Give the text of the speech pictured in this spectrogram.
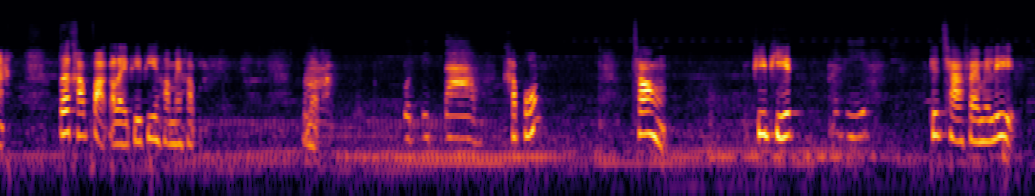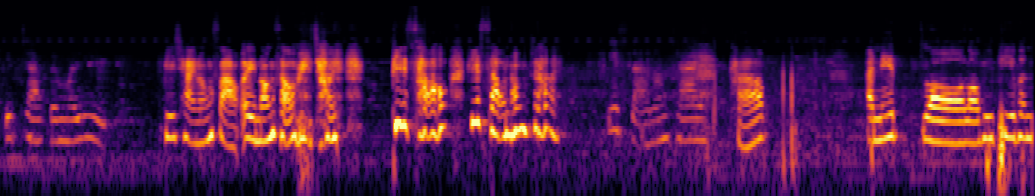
อะเตอร์ครับฝากอะไรพี่ๆเขาไหมครับฝากกดติดตาม ครับผม ช่องพี่พีทพี่พีทพิชชาแฟมิลี่ พิชชาแฟมิลี่พี่ชายน้องสาว เอ้ยน้องสาวพี่ชายพี่สาวพี่สาวน้องชาย พี่สาวน้องชายครับ อันนี้รอรอพี่พี่ๆเพิ่น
